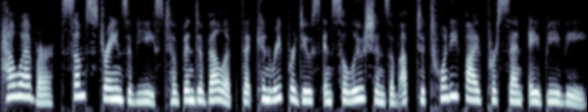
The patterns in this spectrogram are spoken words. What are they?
However, some strains of yeast have been developed that can reproduce in solutions of up to 25% ABV.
